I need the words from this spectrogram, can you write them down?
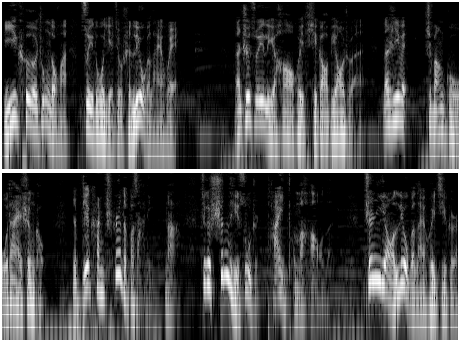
一刻钟的话，最多也就是六个来回。那之所以李浩会提高标准，那是因为这帮古代牲口，这别看吃的不咋地，那这个身体素质太他妈好了。真要六个来回及格，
